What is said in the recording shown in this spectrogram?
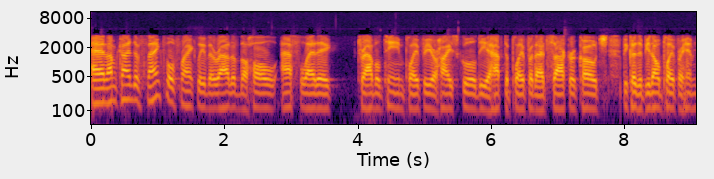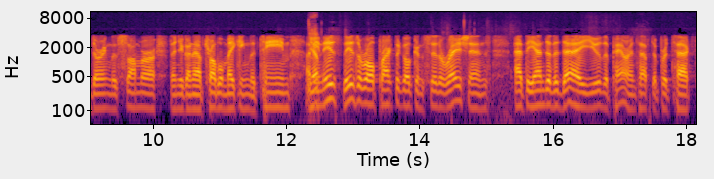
and I'm kind of thankful, frankly, they're out of the whole athletic travel team, play for your high school? Do you have to play for that soccer coach? Because if you don't play for him during the summer, then you're going to have trouble making the team. I yep. mean, these these are all practical considerations. At the end of the day, you, the parents, have to protect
